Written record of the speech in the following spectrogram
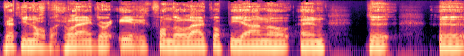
werd hij nog begeleid door Erik van der Luit op piano... en de uh,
